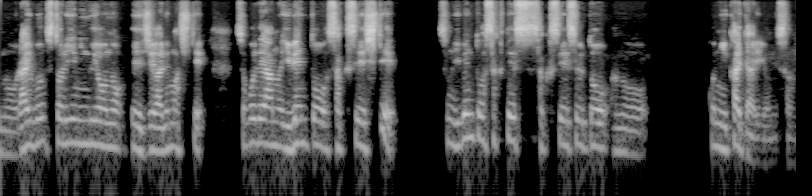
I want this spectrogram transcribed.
のライブストリーミング用のページがありまして、そこであのイベントを作成して、そのイベントを作成作成すると、あの、ここに書いてあるように、その、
